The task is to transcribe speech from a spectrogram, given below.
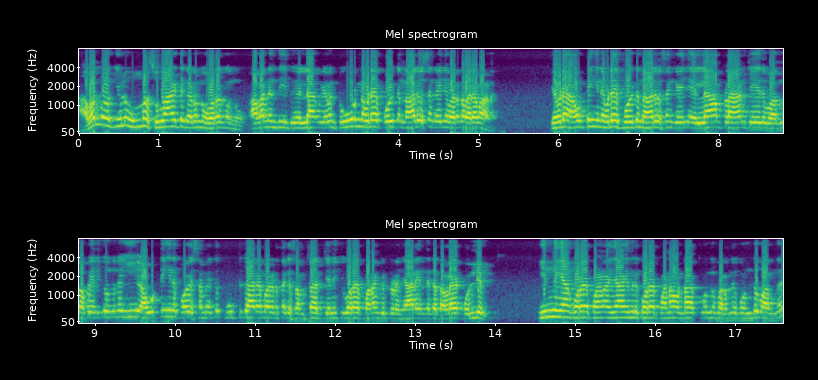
അവൻ നോക്കിയപ്പോൾ ഉമ്മ സുഖമായിട്ട് കിടന്ന് ഉറങ്ങുന്നു. അവൻ എന്ത് ചെയ്തു? എല്ലാം കൂടി അവൻ ടൂറിന് എവിടെ പോയിട്ട് നാല് ദിവസം കഴിഞ്ഞ് വരുന്ന വരവാണ്. എവിടെ? ഔട്ടിങ്ങിന് എവിടെ പോയിട്ട് നാല് ദിവസം കഴിഞ്ഞ് എല്ലാം പ്ലാൻ ചെയ്ത് വന്നു. അപ്പൊ എനിക്ക് തോന്നുന്നു ഈ ഔട്ടിങ്ങിന് പോയ സമയത്ത് കൂട്ടുകാരന്മാരുടെ അടുത്തൊക്കെ സംസാരിച്ച് എനിക്ക് കുറെ പണം കിട്ടണം ഞാൻ എന്തിന്റെ തള്ളയെ കൊല്ലും? ഇന്ന് ഞാൻ കുറെ പണം ഞാൻ ഇന്ന് കുറെ പണം ഉണ്ടാക്കും എന്ന് പറഞ്ഞ് കൊണ്ടുവന്ന്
